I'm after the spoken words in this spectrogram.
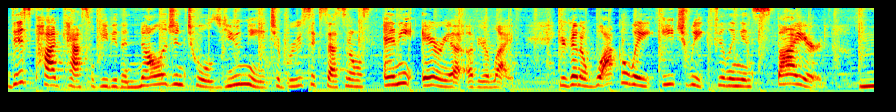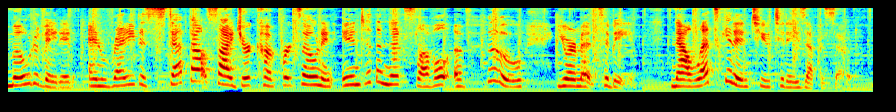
This podcast will give you the knowledge and tools you need to brew success in almost any area of your life. You're going to walk away each week feeling inspired, motivated, and ready to step outside your comfort zone and into the next level of who you're meant to be. Now, let's get into today's episode.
